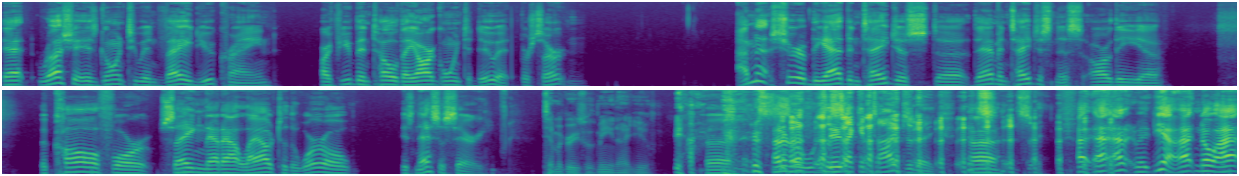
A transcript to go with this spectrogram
that Russia is going to invade Ukraine or if you've been told they are going to do it for certain I'm not sure of the advantageous uh, the advantageousness or the uh, the call for saying that out loud to the world is necessary Tim agrees with me, not you. Uh, I don't know It's the did- second time today. Uh, I, I, I, yeah, I, no, I,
